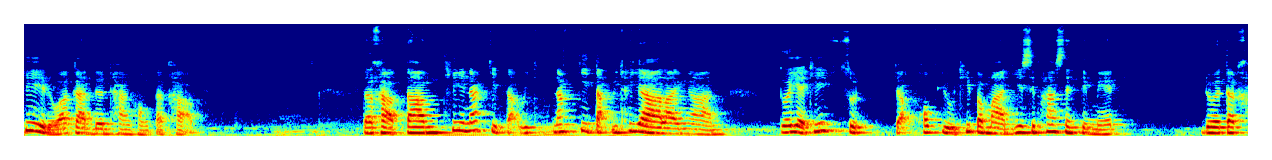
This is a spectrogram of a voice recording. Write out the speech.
ที่หรือว่าการเดินทางของตะขาบตะขาบตามที่นักจิตวิทนักจิตวิทยารายงาน ตัวใหญ่ที่สุดจะพบอยู่ที่ประมาณ 25เซนติเมตรโดยตะข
